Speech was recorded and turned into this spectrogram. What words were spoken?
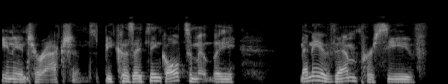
in interactions because I think ultimately many of them perceive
